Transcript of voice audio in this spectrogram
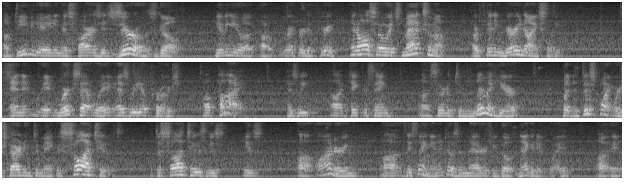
of deviating as far as its zeros go, giving you a, a record of period. And also its maxima are fitting very nicely and it, it works that way as we approach uh, pi, as we uh, take the thing uh, sort of to the limit here. But at this point, we're starting to make a sawtooth. But the sawtooth is, is uh, honoring uh, the thing, and it doesn't matter if you go the negative way, uh, it, it,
